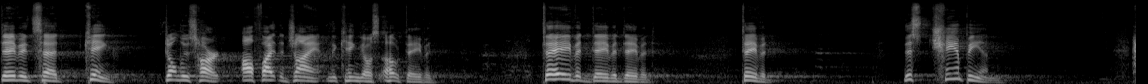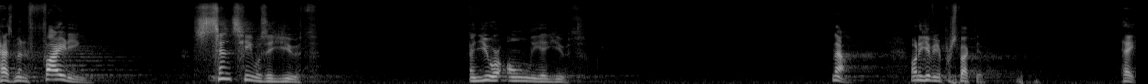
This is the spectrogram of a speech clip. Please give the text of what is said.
David said, King, don't lose heart. I'll fight the giant. And the king goes, Oh, David. David, David, David. David, this champion has been fighting since he was a youth and you are only a youth. Now, I want to give you a perspective. Hey,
